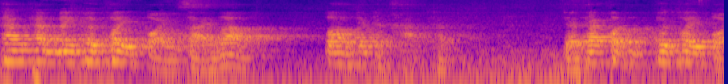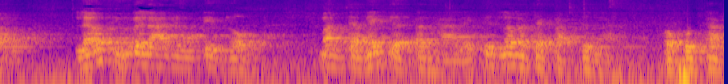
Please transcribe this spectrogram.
ถ้าท่านไม่ค่อยๆ ปล่อยสายว่าว ว่าก็จะขาดครับ แต่ถ้าค่อยๆปล่อย แล้วถึงเวลาหนึ่งติดลมมันจะไม่เกิดปัญหาอะไรขึ้นแล้วมันจะกลับขึ้นมาขอบคุณครับ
